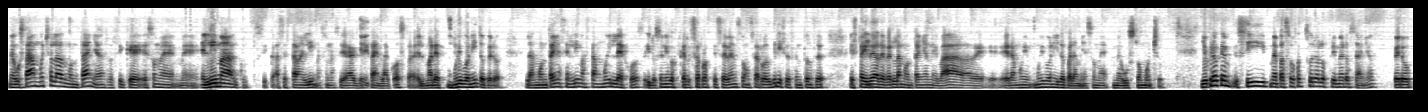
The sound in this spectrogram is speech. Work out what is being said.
Me gustaban mucho las montañas, así que eso me. En Lima, has estado en Lima, es una ciudad que está en la costa. El mar es muy bonito, pero las montañas en Lima están muy lejos y los únicos cerros que se ven son cerros grises. Entonces, esta idea de ver la montaña nevada era muy, muy bonito para mí, eso me, me gustó mucho. Yo creo que sí me pasó factura los primeros años, pero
